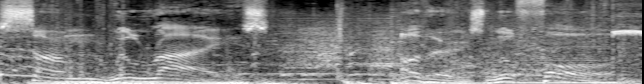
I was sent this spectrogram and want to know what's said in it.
Some will rise, others will fall.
